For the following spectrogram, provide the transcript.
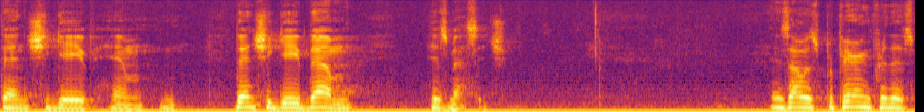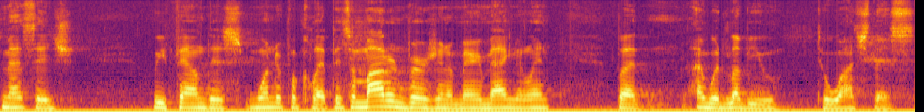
Then she gave him, then she gave them his message as I was preparing for this message, we found this wonderful clip. It's a modern version of Mary Magdalene, but I would love you to watch this.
